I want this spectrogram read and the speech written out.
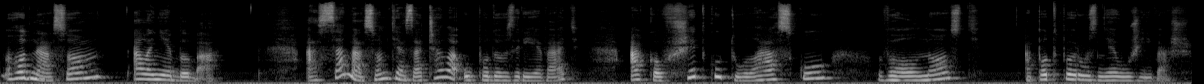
Hodná som, ale nie blbá. A sama som ťa začala upodozrievať, ako všetku tú lásku, voľnosť a podporu zneužívaš.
